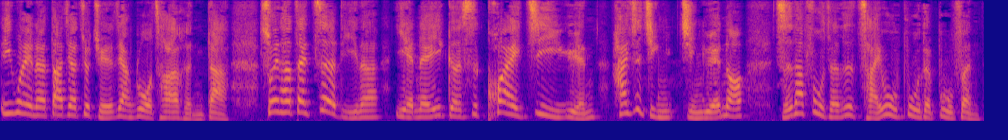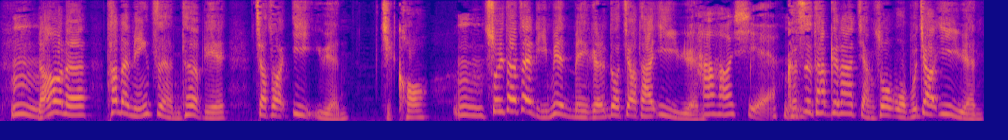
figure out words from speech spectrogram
因为呢，大家就觉得这样落差很大，所以他在这里呢演了一个是会计员，还是警警员哦，只是他负责是财务部的部分。嗯，然后呢，他的名字很特别，叫做议员几科。嗯，所以他在里面每个人都叫他议员，好好写。可是他跟他讲说，我不叫议员。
